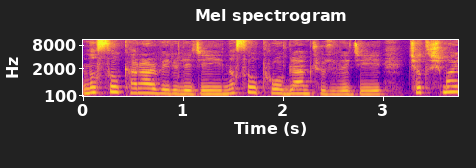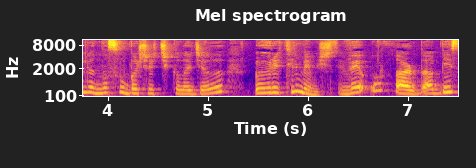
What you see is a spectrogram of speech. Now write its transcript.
Nasıl karar verileceği, nasıl problem çözüleceği, çatışmayla nasıl başa çıkılacağı öğretilmemiştir. Ve oralarda biz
